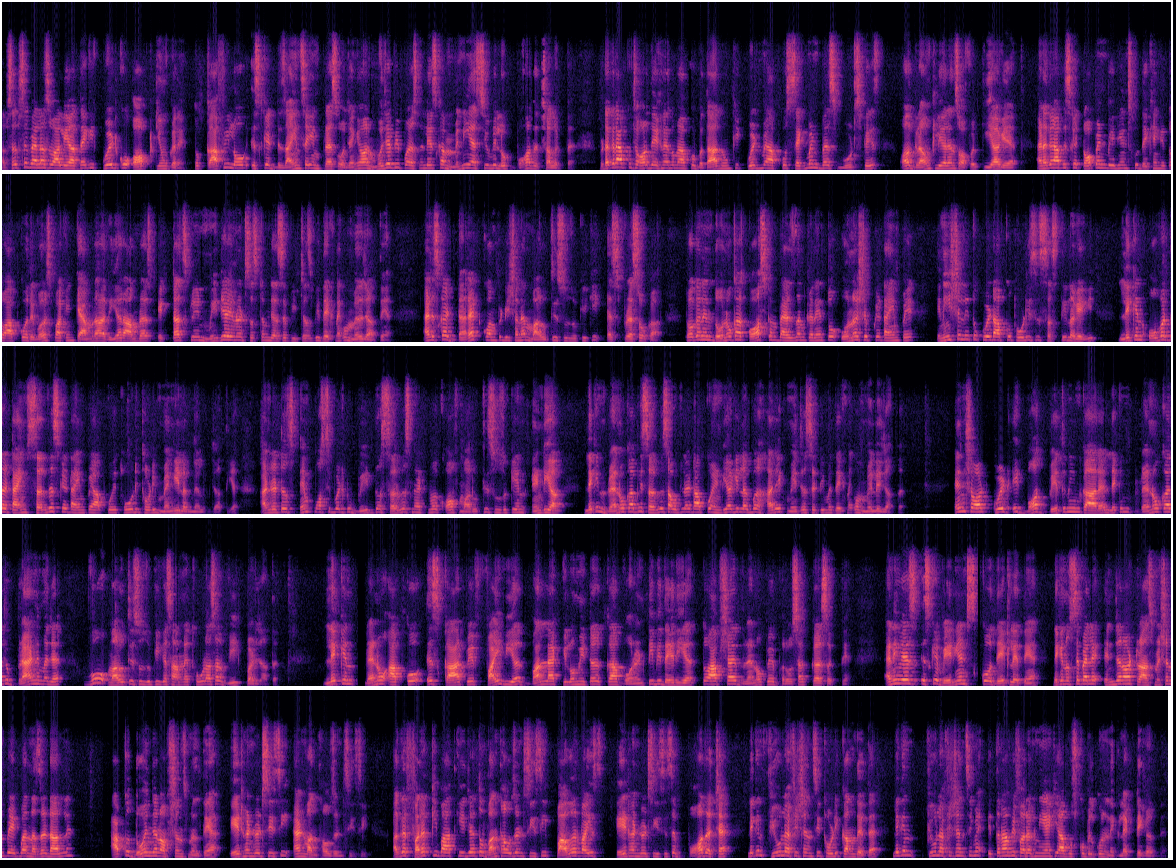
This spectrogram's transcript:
अब सबसे पहला सवाल ये आता है कि क्विड को ऑप्ट क्यों करें? तो काफ़ी लोग इसके डिज़ाइन से इंप्रेस हो जाएँगे और मुझे भी पर्सनली इसका मिनी एसयूवी लुक बहुत अच्छा लगता है। बट अगर आप कुछ और देख रहे हैं तो मैं आपको बता दूँ कि क्विड में आपको सेगमेंट बेस्ट बूट स्पेस और ग्राउंड क्लियरेंस ऑफ़र किया गया है। एंड अगर आप इसके टॉप एंड वेरिएंट्स को देखेंगे तो आपको reverse parking camera rear armrest एक touch screen media unit system जैसे फीचर्स भी देखने को मिल जाते हैं। एंड इसका डायरेक्ट कंपटीशन है मारुति सुजुकी की एस्प्रेसो कार तो अगर इन दोनों का कॉस्ट कंपैरिजन करें तो ओनरशिप के टाइम पे इनिशियली तो क्विड आपको थोड़ी सी सस्ती लगेगी, लेकिन ओवर द टाइम सर्विस के टाइम पे आपको ये थोड़ी थोड़ी महँगी लगने लग जाती है। And it is impossible to beat the service network of Maruti Suzuki in India लेकिन रेनो का भी सर्विस आउटलेट आपको इंडिया की लगभग हर एक मेजर सिटी में देखने को मिल ही जाता है। इन शॉर्ट क्विड एक बहुत बेहतरीन कार है, लेकिन रेनो का जो ब्रांड इमेज है, वो मारुति सुजुकी के सामने थोड़ा सा वीक पड़ जाता है। लेकिन रेनो आपको इस कार पे five year one lakh kilometre का वारंटी भी दे रही है तो आप शायद रेनो पे भरोसा कर सकते हैं। एनीवेज इसके वेरिएंट्स को देख लेते हैं, लेकिन उससे पहले इंजन और ट्रांसमिशन पे एक बार नज़र डाल लें। आपको दो इंजन ऑप्शंस मिलते हैं 800 सीसी एंड 1000 सीसी। अगर फ़र्क की बात की जाए तो 1000 सीसी पावर वाइज 800 सीसी से बहुत अच्छा है, लेकिन फ्यूल एफिशिएंसी थोड़ी कम देता है। लेकिन फ्यूल एफिशिएंसी में इतना भी फ़र्क नहीं है कि आप उसको बिल्कुल निग्लेक्ट ही कर दें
